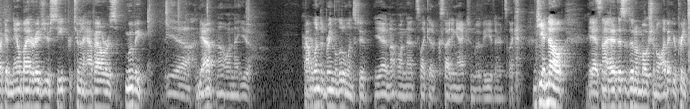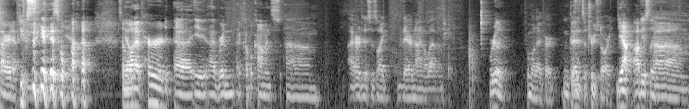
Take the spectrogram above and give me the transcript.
Like a nail biter edge of your seat for two and a half hours movie. Yeah. Yeah. Not, not one that you. Not one to bring the little ones to. Yeah, not one that's like an exciting action movie either. It's like. Yeah, no. Yeah, it's not. This is an emotional. I bet you're pretty tired after you see this one. So Yeah. what I've heard, uh, i I've written a couple comments. Um, I heard this is like their 9/11, really? from what I've heard, because Okay. it's a true story. Yeah, obviously. Um,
